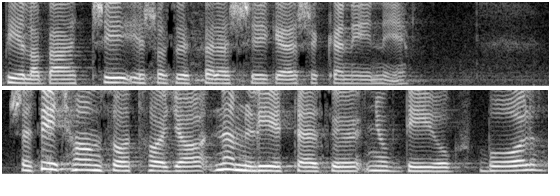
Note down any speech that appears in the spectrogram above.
Béla bácsi és az ő felesége Erzsike néni. És ez így hangzott, hogy a nem létező nyugdíjukból,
